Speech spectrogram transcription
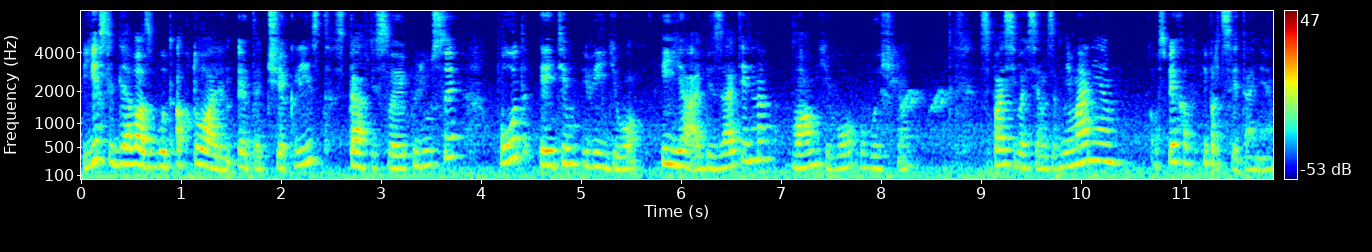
Если для вас будет актуален этот чек-лист, ставьте свои плюсы под этим видео, и я обязательно вам его вышлю. Спасибо всем за внимание, успехов и процветания!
